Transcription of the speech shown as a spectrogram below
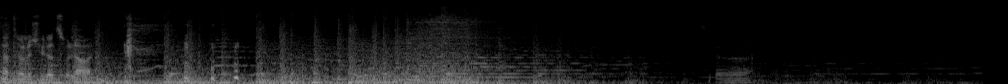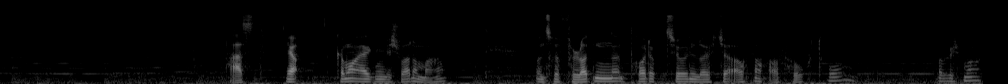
Ist natürlich wieder zu laut. so. Passt. Ja, können wir eigentlich weitermachen. Unsere Flottenproduktion läuft ja auch noch auf Hochturm. Hab ich mal.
